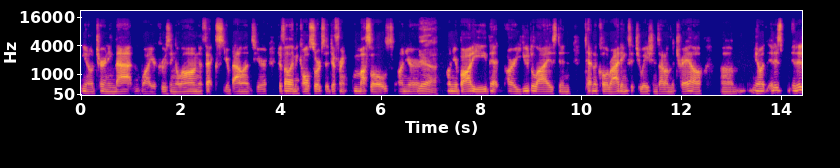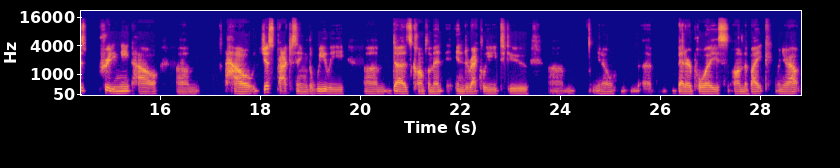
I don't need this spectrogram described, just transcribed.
you know turning that while you're cruising along affects your balance. You're developing all sorts of different muscles on your yeah. on your body that are utilized in technical riding situations out on the trail. Um, you know it is it is pretty neat how um, how just practicing the wheelie um, does complement indirectly to um, you know uh, better poise on the bike when you're out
